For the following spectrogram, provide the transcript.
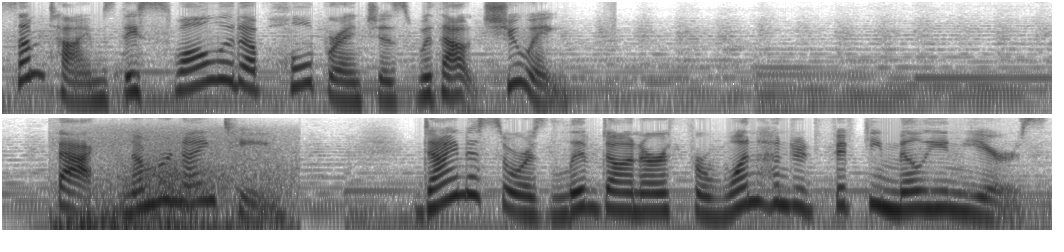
Sometimes they swallowed up whole branches without chewing. Fact number 19. Dinosaurs lived on Earth for 150 million years.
